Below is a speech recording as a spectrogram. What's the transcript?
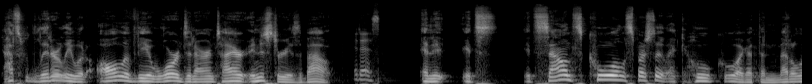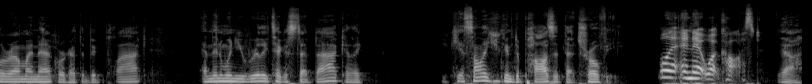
that's literally what all of the awards in our entire industry is about. It is. And it it's it sounds cool, especially like, oh, cool, I got the medal around my neck or I got the big plaque. And then when you really take a step back, like, you can't, it's not like you can deposit that trophy. Well, and at what cost? Yeah.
